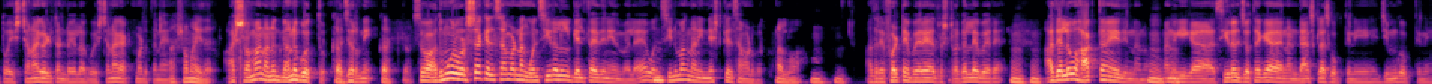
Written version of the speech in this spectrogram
ಅಥವಾ ಎಷ್ಟು ಚೆನ್ನಾಗಿ ಹೇಳ್ತಾನೆ ಡೈಲಾಗು ಎಷ್ಟು ಚೆನ್ನಾಗಿ ಆಕ್ಟ್ ಮಾಡ್ತಾನೆ. ಆ ಶ್ರಮ ಇದೆ. ಆ ಶ್ರಮ ನನಗೆ ನನಗೆ ಗೊತ್ತು ಜರ್ನಿ ಸೊ ಹದಿಮೂರು ವರ್ಷ ಕೆಲಸ ಮಾಡಿ ನಂಗೆ ಒಂದು ಸೀರಿಯಲ್ ಅಲ್ಲಿ ಗೆಲ್ತಾ ಇದ್ದೀನಿ ಅಂದಮೇಲೆ ಒಂದು ಸಿನಿಮಾಗೆ ನಾನು ಇನ್ನೆಷ್ಟು ಕೆಲಸ ಮಾಡಬೇಕು? ಅಲ್ವಾ? ಅದ್ರ ಎಫರ್ಟೇ ಬೇರೆ ಅದ್ರ ಸ್ಟ್ರಗಲ್ಲೇ ಬೇರೆ. ಅದೆಲ್ಲವೂ ಹಾಕ್ತಾನೆ ಇದ್ದೀನಿ ನಾನು. ನನಗೀಗ ಸೀರಿಯಲ್ ಜೊತೆಗೆ ನಾನು ಡ್ಯಾನ್ಸ್ ಕ್ಲಾಸ್ಗೆ ಹೋಗ್ತೀನಿ ಜಿಮ್ಗೆ ಹೋಗ್ತೀನಿ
